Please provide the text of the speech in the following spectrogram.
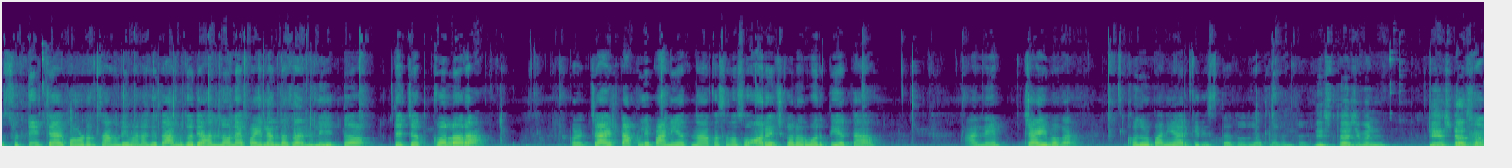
सुट्टी चाय पावडर चांगली म्हणा घेतो. आम्ही कधी आणलो नाही. पहिल्यांदाच आणली. तर त्याच्यात कलर आ. कारण चाय टाकली पाणी येत ना कसं कसं ऑरेंज कलर वरती येता. आणि चाय बघा खजूळ पाणी सारखी दिसतं दूध घातल्यानंतर. दिसतं अशी पण टेस्ट असा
